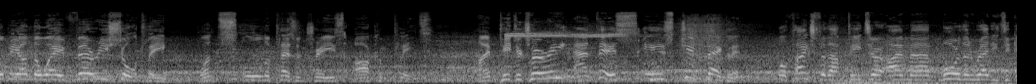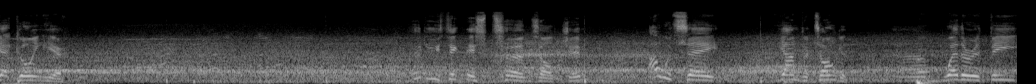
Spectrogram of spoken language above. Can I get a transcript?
will be on the way very shortly once all the pleasantries are complete. I'm Peter Drury and this is Jim Beglin. Well, thanks for that, Peter. I'm uh, more than ready to get going here. Who do you think this turns on, Jim? I would say Jan Vertonghen. Uh, whether it be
